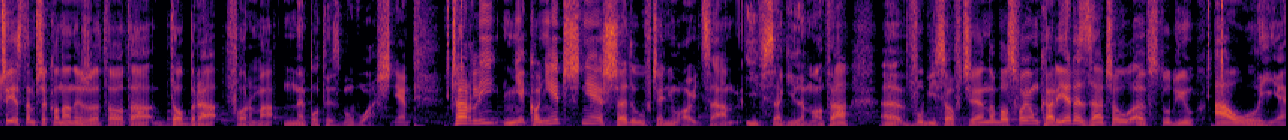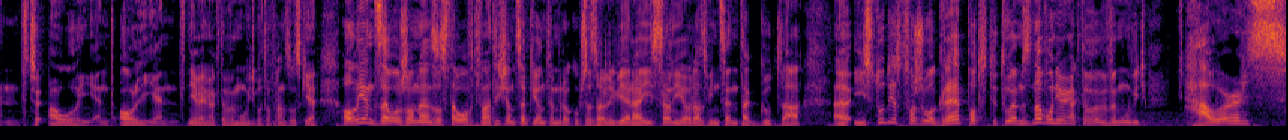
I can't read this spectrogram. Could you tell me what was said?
czy jestem przekonany, że to ta dobra forma nepotyzmu właśnie. Charlie niekoniecznie szedł w cieniu ojca Yvesa Guillemota e, w Ubisoftie, no bo swoją karierę zaczął e, w studiu Aulient, czy Aulient, Aulient, nie wiem jak to wymówić, bo to francuskie. Aulient założone zostało w 2005 roku przez Oliviera Isali oraz Vincenta Gutta e, i studio stworzyło grę pod tytułem, znowu nie wiem jak to wy- wymówić, Hours,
